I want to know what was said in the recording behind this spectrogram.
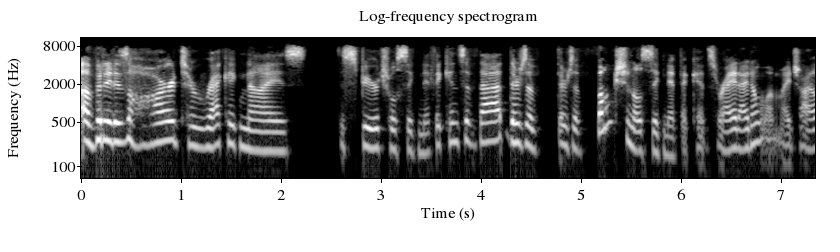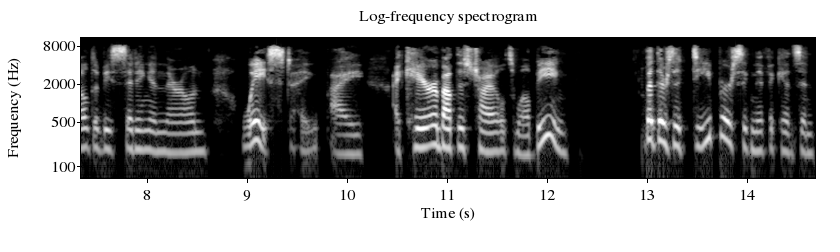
Uh, but it is hard to recognize the spiritual significance of that. There's a there's a functional significance right? I don't want my child to be sitting in their own waste. I i i care about this child's well-being. But there's a deeper significance and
